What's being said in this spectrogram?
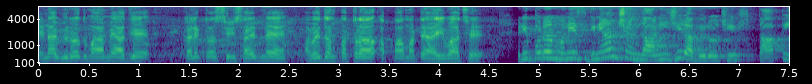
એના વિરોધમાં અમે આજે કલેક્ટર શ્રી સાહેબને આવેદનપત્ર આપવા માટે આવ્યા છે. રિપોર્ટર મનીષ જ્ઞાનચંદાની જિલ્લા બ્યુરો ચીફ તાપી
